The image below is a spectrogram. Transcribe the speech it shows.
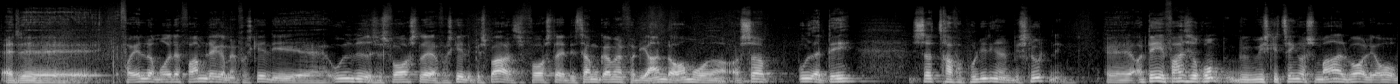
at øh, for ældreområdet, der fremlægger man forskellige øh, udvidelsesforslag og forskellige besparelsesforslag. Det samme gør man for de andre områder, og så ud af det, så træffer politikerne en beslutning. Øh, og det er faktisk et rum, vi skal tænke os meget alvorligt over,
